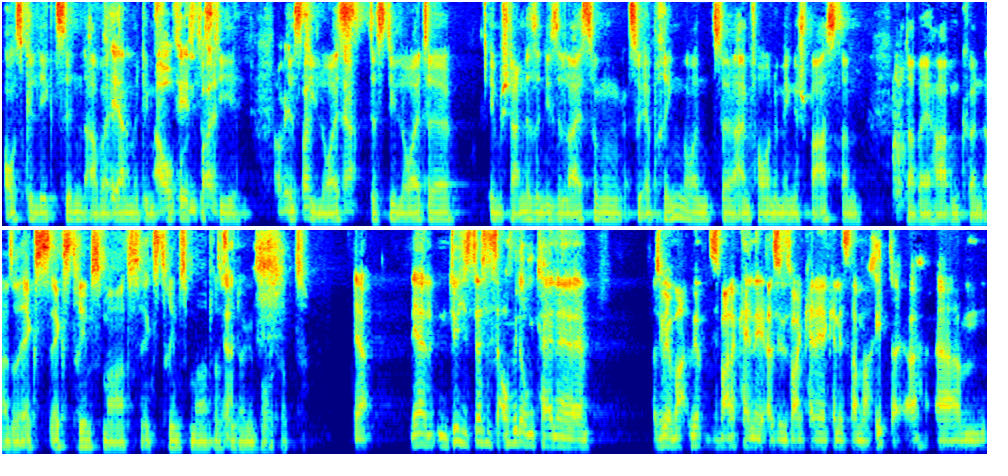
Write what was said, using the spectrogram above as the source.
ausgelegt sind, aber ja, immer mit dem Fokus, dass die, dass die, Leute, ja. dass die Leute imstande sind, diese Leistungen zu erbringen und äh, einfach auch eine Menge Spaß dann dabei haben können. Also ex extrem smart, extrem smart, was ja. ihr da gebaut habt. Ja. ja, natürlich ist das ist auch wiederum keine, also wir, war, wir es war keine, also es waren keine, keine Samariter, ja. Ähm,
